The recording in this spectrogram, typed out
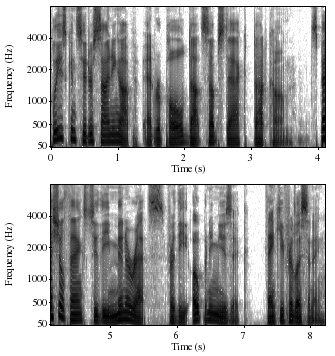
Please consider signing up at rapold.substack.com. Special thanks to the Minarets for the opening music. Thank you for listening.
